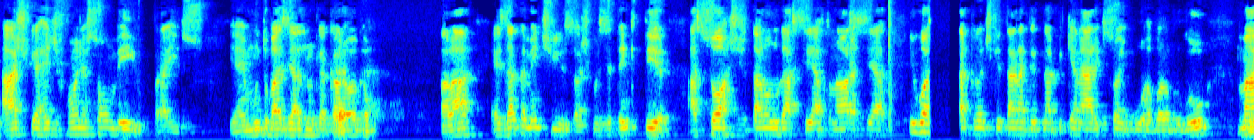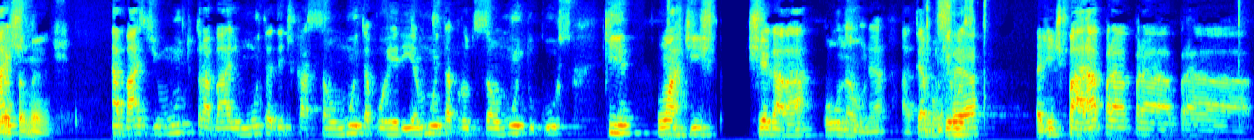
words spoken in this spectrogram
acho que a Redfone é só um meio para isso. E é muito baseado no que a Carol é. falar. É exatamente isso. Acho que você tem que ter a sorte de estar no lugar certo, na hora certa. Igual o atacante que está na, na, pequena área que só empurra a bola pro gol. Mas exatamente a base de muito trabalho, muita dedicação, muita correria, muita produção, muito curso, que um artista chega lá ou não, né? Até porque você, a gente parar para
